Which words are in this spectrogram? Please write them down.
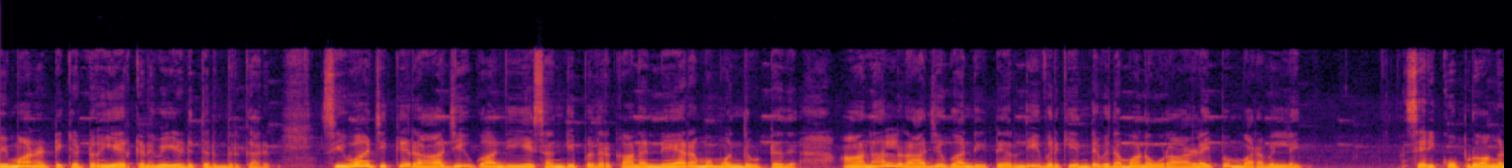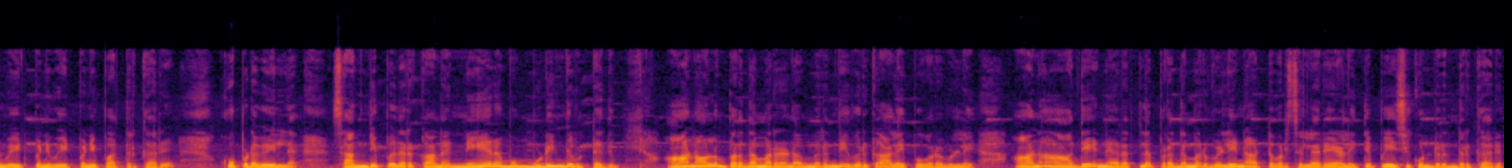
விமான டிக்கெட்டும் ஏற்கனவே எடுத்திருந்திருக்காரு. சிவாஜிக்கு ராஜீவ்காந்தியை சந்திப்பதற்கான நேரமும் வந்துவிட்டது. ஆனால் ராஜீவ்காந்திகிட்டேருந்து இவருக்கு எந்த விதமான ஒரு அழைப்பும் வரவில்லை. சரி கூப்பிடுவாங்கன்னு வெயிட் பண்ணி வெயிட் பண்ணி பார்த்துருக்காரு. கூப்பிடவே இல்லை. சந்திப்பதற்கான நேரமும் முடிந்து விட்டது. ஆனாலும் பிரதமரிடமிருந்து இவருக்கு அழைப்பு வரவில்லை. ஆனால் அதே நேரத்தில் பிரதமர் வெளிநாட்டவர் சிலரை அழைத்து பேசி கொண்டிருந்திருக்காரு.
